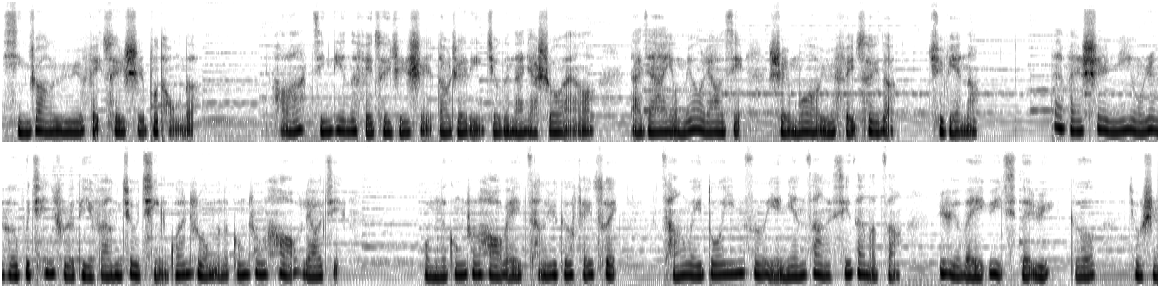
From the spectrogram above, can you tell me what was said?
形状与翡翠是不同的。好了，今天的翡翠知识到这里就跟大家说完了，大家有没有了解水墨与翡翠的区别呢？但凡是您有任何不清楚的地方，就请关注我们的公众号了解。我们的公众号为“藏玉阁翡翠”，藏为多音字，也念藏，西藏的藏；玉为玉器的玉，阁就是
